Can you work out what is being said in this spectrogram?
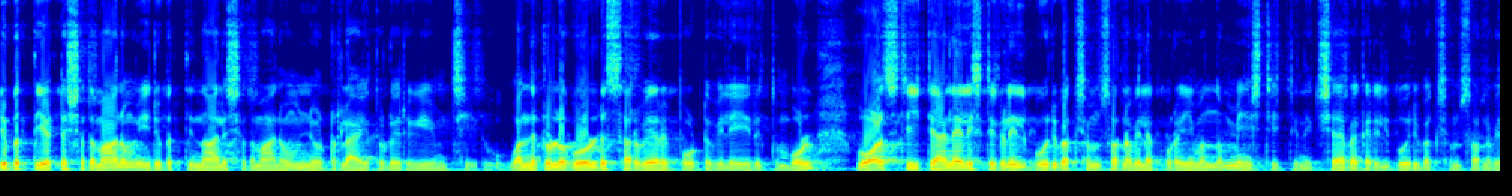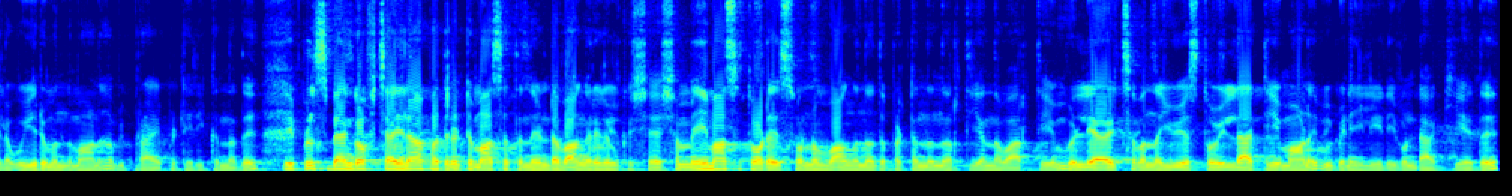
ഇരുപത്തിയെട്ട് ശതമാനവും ഇരുപത്തിനാല് ശതമാനവും ന്യൂട്രലായി തുടരുകയും ചെയ്തു. വന്നിട്ടുള്ള ഗോൾഡ് സർവേ റിപ്പോർട്ട് വിലയിരുത്തുമ്പോൾ വാൾ സ്ട്രീറ്റ് അനലിസ്റ്റുകളിൽ ഭൂരിപക്ഷം സ്വർണവില കുറയുമെന്നും സ്ട്രീറ്റ് നിക്ഷേപകരിൽ ഭൂരിപക്ഷം സ്വർണവില ഉയരുമെന്നുമാണ് അഭിപ്രായപ്പെട്ടിരിക്കുന്നത്. പീപ്പിൾസ് ബാങ്ക് ഓഫ് ചൈന പതിനെട്ട് മാസത്തെ നീണ്ട വാങ്ങലുകൾക്ക് ശേഷം മെയ് മാസത്തോടെ സ്വർണം വാങ്ങുന്നത് പെട്ടെന്ന് നിർത്തിയെന്ന വാർത്തയും വെള്ളിയാഴ്ച വന്ന യു എസ് തൊഴിൽ ഡാറ്റയുമാണ് വിപണിയിൽ ഇടിവുണ്ടാക്കിയത്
